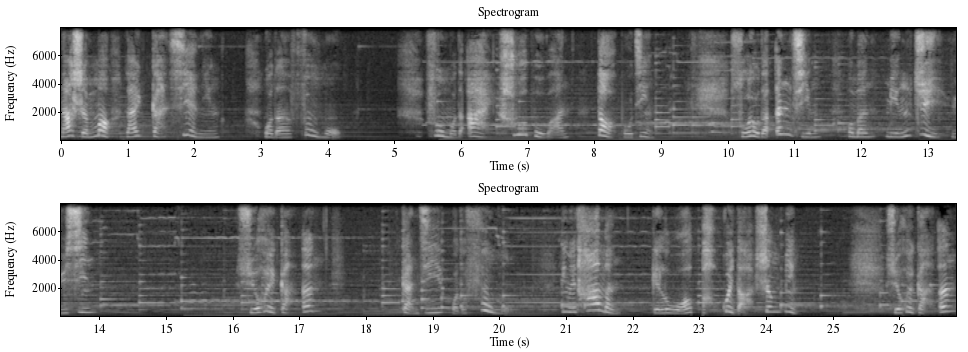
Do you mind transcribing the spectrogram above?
拿什么来感谢您，我的父母？父母的爱说不完，道不尽。所有的恩情，我们铭记于心。学会感恩，感激我的父母，因为他们给了我宝贵的生命。学会感恩，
